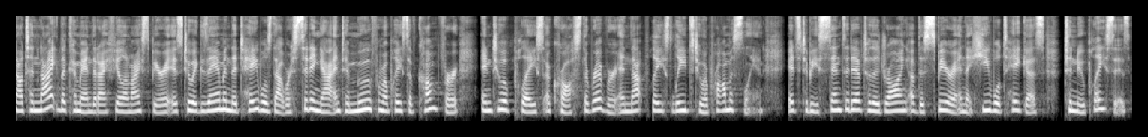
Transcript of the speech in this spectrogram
Now, tonight, the command that I feel in my spirit is to examine the tables that we're sitting at and to move from a place of comfort into a place across the river. And that place leads to a promised land. It's to be sensitive to the drawing of the Spirit and that He will take us to new places.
